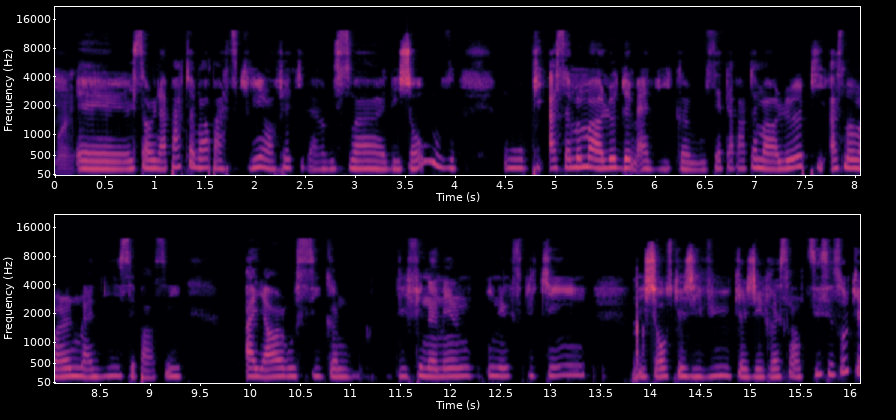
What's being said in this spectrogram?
Ouais. Euh, c'est un appartement en particulier, en fait, qui arrivé souvent euh, des choses. Ou, puis à ce moment-là de ma vie, comme cet appartement-là, puis à ce moment-là de ma vie, il s'est passé ailleurs aussi, comme des phénomènes inexpliqués, des choses que j'ai vues, que j'ai ressenties. C'est sûr que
